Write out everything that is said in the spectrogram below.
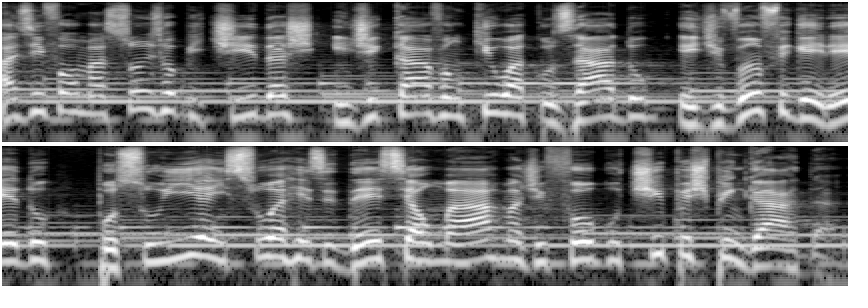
As informações obtidas indicavam que o acusado, Edivan Figueiredo, possuía em sua residência uma arma de fogo tipo espingarda.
